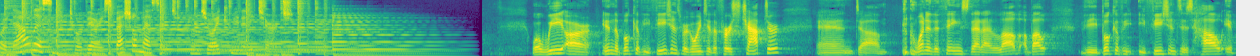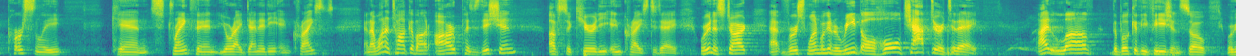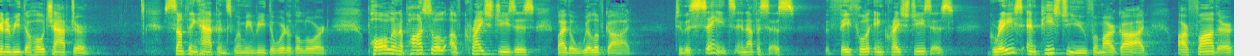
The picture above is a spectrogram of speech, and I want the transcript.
are now listening to a very special message from Joy Community Church. Well, we are in the book of Ephesians. We're going to the first chapter. And um, one of the things that I love about the book of Ephesians is how it personally can strengthen your identity in Christ. And I want to talk about our position of security in Christ today. We're going to start at verse 1. We're going to read the whole chapter today. I love the book of Ephesians, so we're going to read the whole chapter. Something happens when we read the word of the Lord. Paul, an apostle of Christ Jesus by the will of God, to the saints in Ephesus, the faithful in Christ Jesus, grace and peace to you from our God, our Father,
